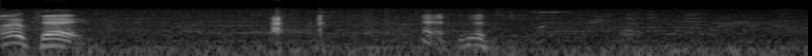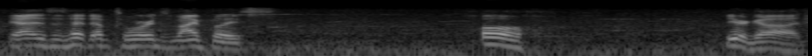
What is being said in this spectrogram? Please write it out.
Okay. yeah, this is heading up towards my place. Oh, dear God.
